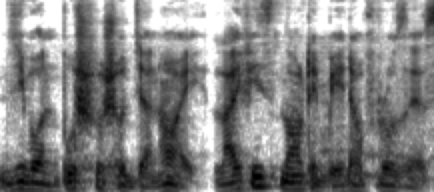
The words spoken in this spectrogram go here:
জীবন পুষ্পসজ্জা নয় life is not a bed of roses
